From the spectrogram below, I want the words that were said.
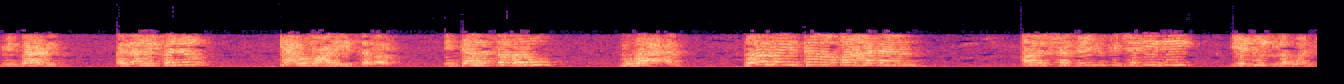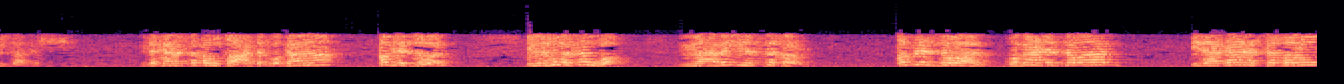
من بعد أذان الفجر يحرم عليه السفر. إن كان السفر مباحا. وأما إن كان طاعة قال الشافعي في الجديد يجوز له أن يسافر. إذا كان السفر طاعة وكان قبل الزوال. إذا هو سوى ما بين السفر قبل الزوال وبعد الزوال إذا كان السفر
